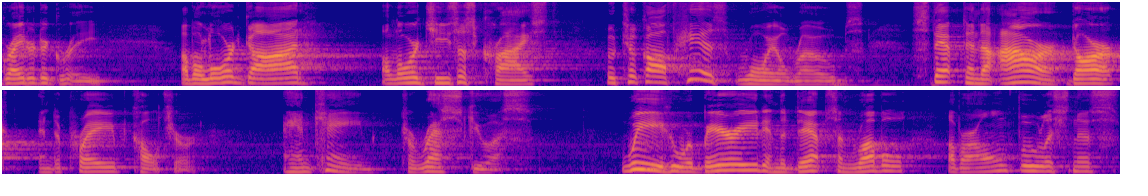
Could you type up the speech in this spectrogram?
greater degree of a Lord God, a Lord Jesus Christ, who took off his royal robes, stepped into our dark and depraved culture and came to rescue us. We who were buried in the depths and rubble of our own foolishness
